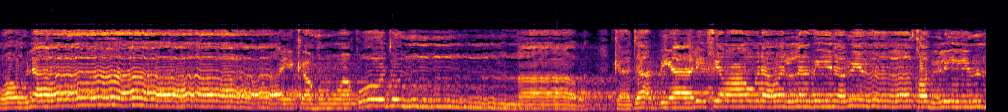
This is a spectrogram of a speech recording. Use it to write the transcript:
وأولئك هم وقود النار. كدأب آل فرعون والذين من قبلهم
